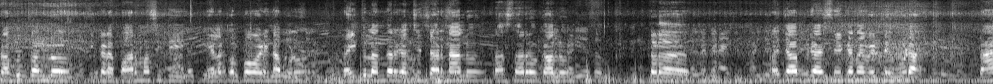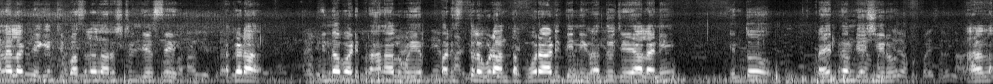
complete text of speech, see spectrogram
ప్రభుత్వంలో ఇక్కడ ఫార్మసిటీ నెలకొల్పబడినప్పుడు రైతులందరూ కలిసి ధర్నాలు రాస్తారోకాలు ఇక్కడ ప్రజాభిప్రాయ సేకరణ పెడితే కూడా ప్రాణాలకు తెగించి బస్సులలో అరెస్టులు చేస్తే అక్కడ కింద పడి ప్రాణాలు పోయే పరిస్థితులు కూడా అంత పోరాడి దీన్ని రద్దు చేయాలని ఎంతో ప్రయత్నం చేసిరు అలా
